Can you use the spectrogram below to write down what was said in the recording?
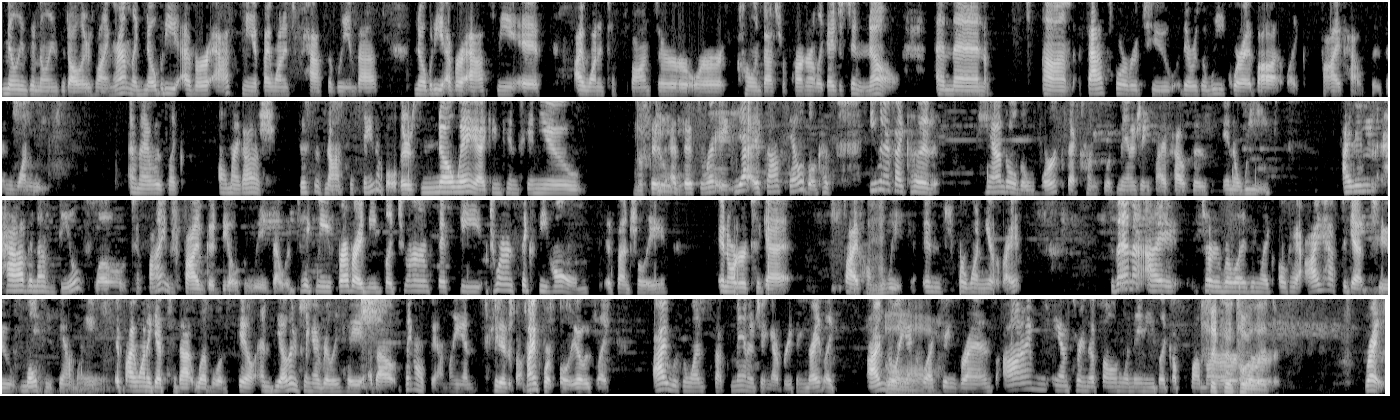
millions and millions of dollars lying around. Like nobody ever asked me if I wanted to passively invest. Nobody ever asked me if I wanted to sponsor or co-invest or partner. Like I just didn't know. And then um, fast forward to there was a week where I bought like five houses in one week. And I was like, oh my gosh, this is not sustainable. There's no way I can continue this, at this rate. Yeah, it's not scalable because even if I could handle the work that comes with managing five houses in a week, I didn't have enough deal flow to find five good deals a week. That would take me forever. I'd need like 250, 260 homes essentially in order to get five homes a hmm week in for one year, right? So then I started realizing like, okay, I have to get to multifamily if I want to get to that level of scale. And the other thing I really hate about single family and hated about my portfolio is like I was the one stuck managing everything, right? Like I'm going and Oh, collecting rents. I'm answering the phone when they need like a plumber fixing a plumber or toilet. right.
